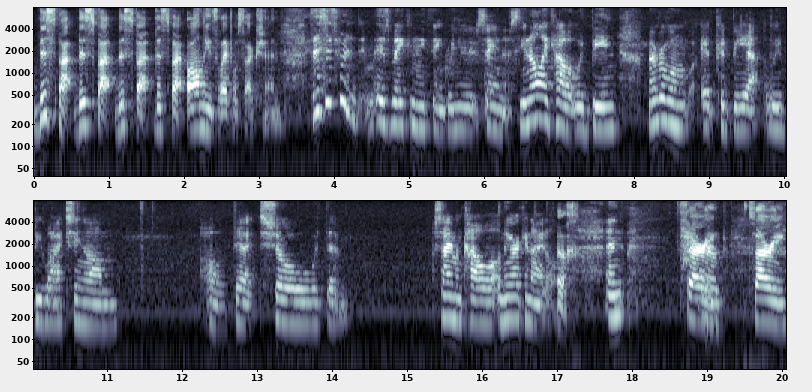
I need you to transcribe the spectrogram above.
this spot, this spot, this spot, this spot, all needs liposuction. This is what is making me think when you're saying this. You know, like how it would be. Remember when it could be? Uh, we'd be watching. um Oh, that show with the Simon Cowell, American Idol, Ugh, and sorry, Herb. sorry.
